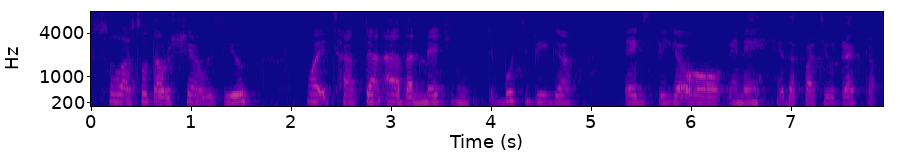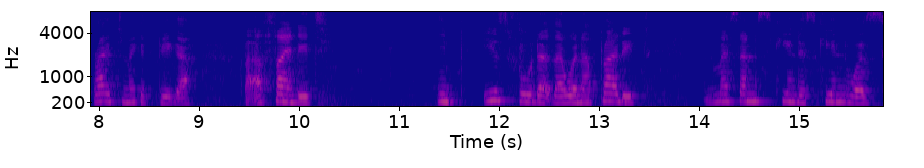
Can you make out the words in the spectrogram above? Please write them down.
So i thought i would share with you what it has done other than making the booty bigger legs bigger or any other part you would like to apply to make it bigger. But i find it useful that, that when i applied it on my son's skin the skin was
